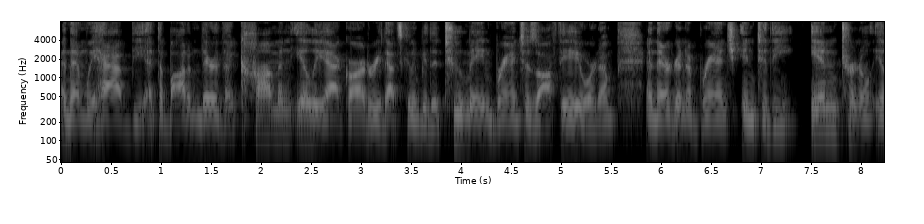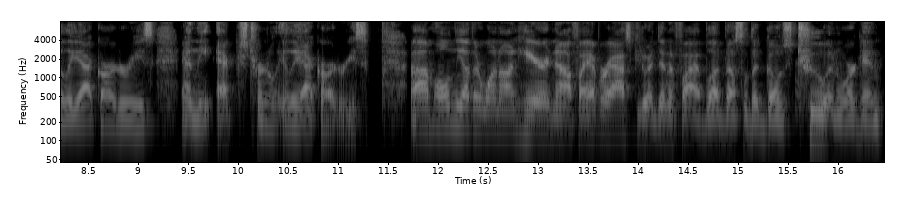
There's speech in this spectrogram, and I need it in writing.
And then we have the at the bottom there the common iliac artery. That's going to be the two main branches off the aorta, and they're going to branch into the internal iliac arteries and the external iliac arteries. Um, only other one on here, now if I ever ask you to identify a blood vessel that goes to an organ,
